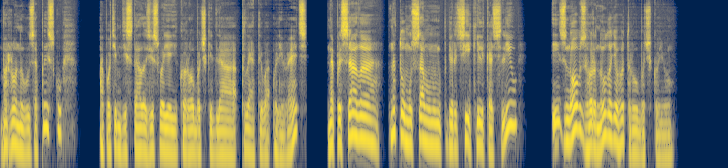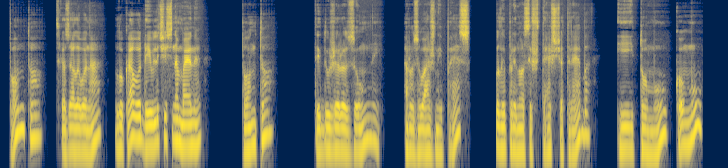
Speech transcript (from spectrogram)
баронову записку, а потім дістала зі своєї коробочки для плетива олівець, написала на тому самому папірці кілька слів і знов згорнула його трубочкою. Понто, сказала вона, лукаво дивлячись на мене. Понто, ти дуже розумний, розважний пес, коли приносиш те, що треба, і тому, кому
